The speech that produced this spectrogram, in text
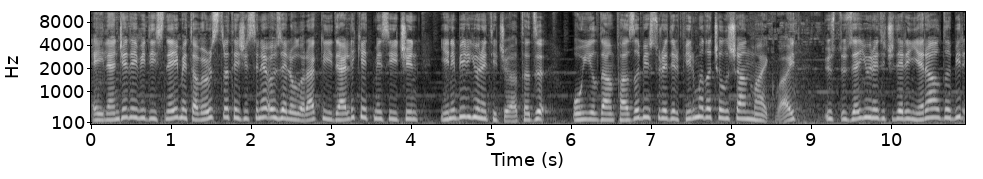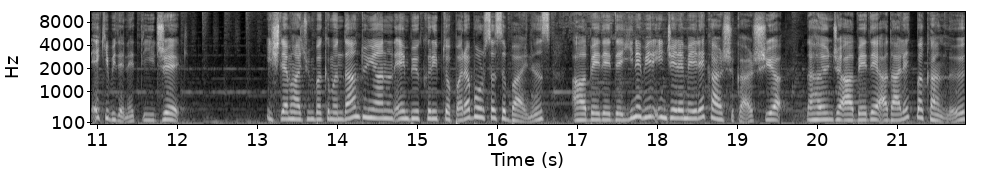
Eğlence devi Disney Metaverse stratejisine özel olarak liderlik etmesi için yeni bir yönetici atadı. 10 yıldan fazla bir süredir firmada çalışan Mike White, üst düzey yöneticilerin yer aldığı bir ekibi denetleyecek. İşlem hacmi bakımından dünyanın en büyük kripto para borsası Binance, ABD'de yine bir incelemeyle karşı karşıya. Daha önce ABD Adalet Bakanlığı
